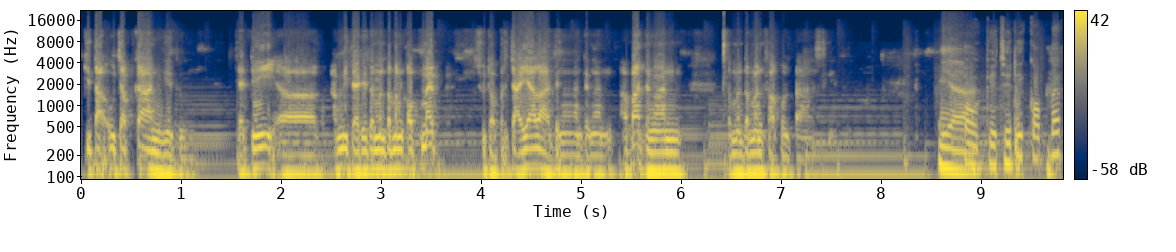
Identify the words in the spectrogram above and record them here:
kita ucapkan gitu. Jadi eh, kami dari teman-teman Kopmap sudah percayalah dengan dengan apa dengan teman-teman fakultas gitu. Iya. Oke, jadi Kopmap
